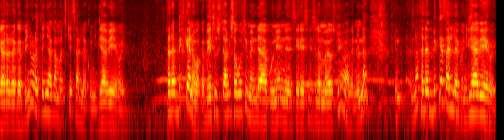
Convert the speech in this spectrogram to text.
ያደረገብኝ ሁለተኛ ቀን መጥቼ ጸለይኩኝ። እግዚአብሔር ሆይ ተደብቄ ነው በቃ ቤት ውስጥ ያሉ ሰዎችም እንዳያውቁ እኔን seriously ስለማይወስዱኝ ማለት ነው። እና ተደብቄ ጸለይኩኝ። እግዚአብሔር ሆይ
